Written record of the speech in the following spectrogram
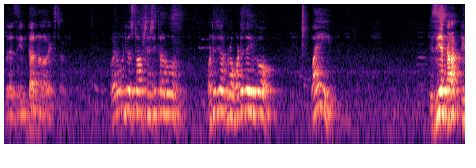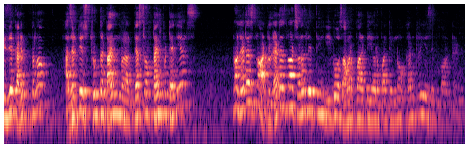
whether it's internal or external. Why would you stop Shashi Tharoor? What is your problem? What is the ego? Why? Is he a corrupt? Is he a corrupt fellow? Hasn't he stood the time uh, test of time for ten years? No, let us not. Let us not suddenly think egos, our party, your party. No, country is important.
